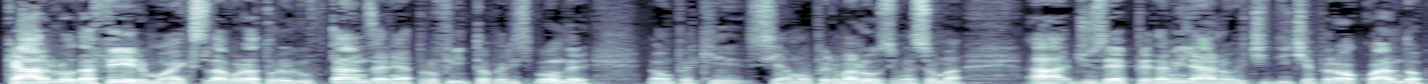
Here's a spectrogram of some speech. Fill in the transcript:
Carlo da Fermo, ex lavoratore Lufthansa, ne approfitto per rispondere, non perché siamo permalosi, ma insomma a Giuseppe da Milano che ci dice però quando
